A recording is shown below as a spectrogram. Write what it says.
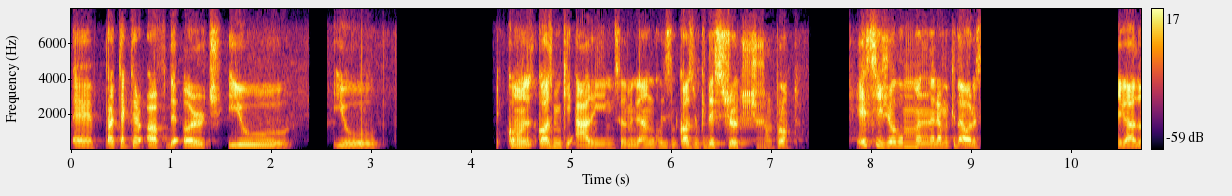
é, Protector of the Earth e o. E o. Cosmic Alien, se não me engano, assim, Cosmic Destruction, pronto. Esse jogo, mano, era muito da hora. Tá ligado?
